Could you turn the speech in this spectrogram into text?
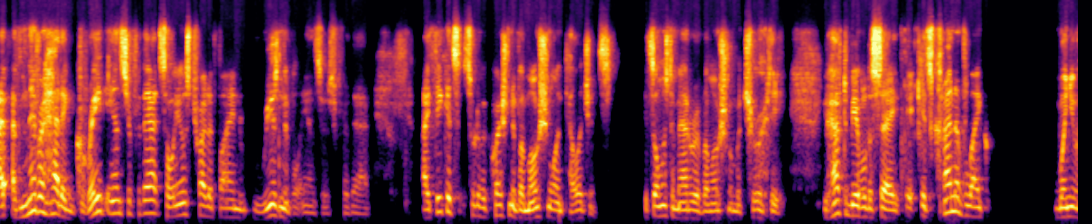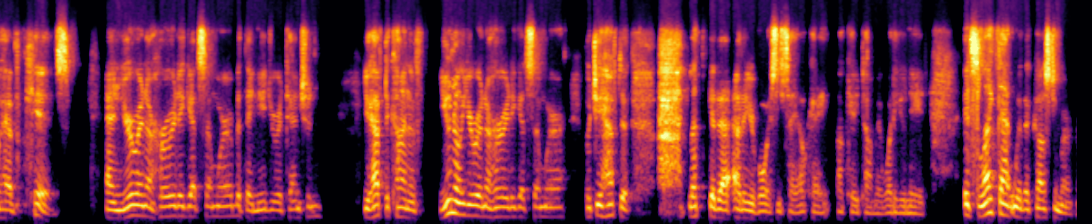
I, have never had a great answer for that so i always try to find reasonable answers for that. I think it's sort of a question of emotional intelligence. It's almost a matter of emotional maturity. You have to be able to say it's kind of like when you have kids and you're in a hurry to get somewhere but they need your attention. You have to kind of you know you're in a hurry to get somewhere but you have to let get that out of your voice and say okay okay tommy what do you need? It's like that with a customer.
